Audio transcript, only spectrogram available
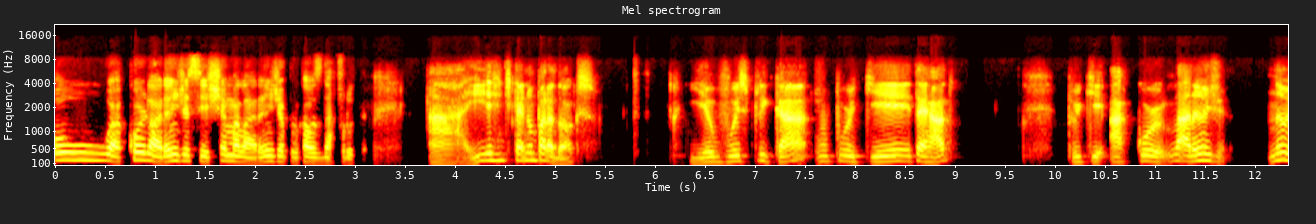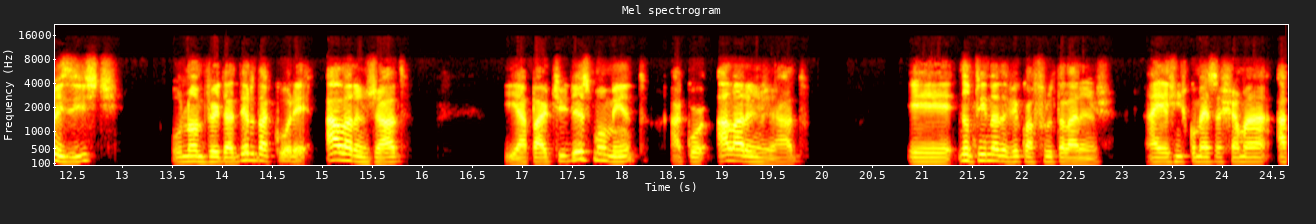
ou a cor laranja se chama laranja por causa da fruta? Aí a gente cai num paradoxo. E eu vou explicar o porquê tá errado. Porque a cor laranja não existe. O nome verdadeiro da cor é alaranjado. E a partir desse momento, a cor alaranjado eh, não tem nada a ver com a fruta laranja. Aí a gente começa a chamar a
